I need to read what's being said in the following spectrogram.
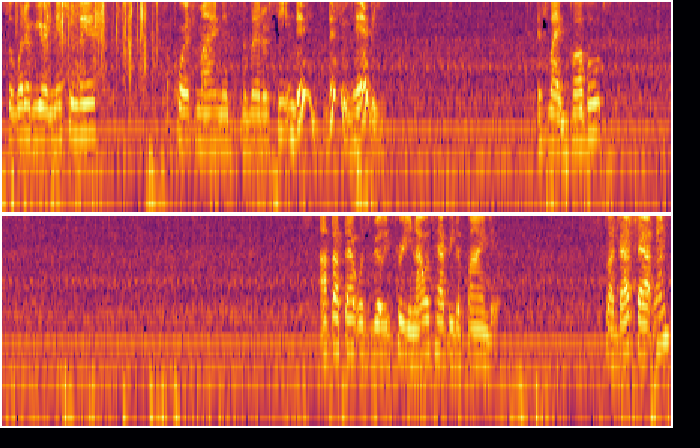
So whatever your initial is, course, mine is the letter C. And this, this is heavy. It's like bubbled. I thought that was really pretty, and I was happy to find it. So I got that one.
